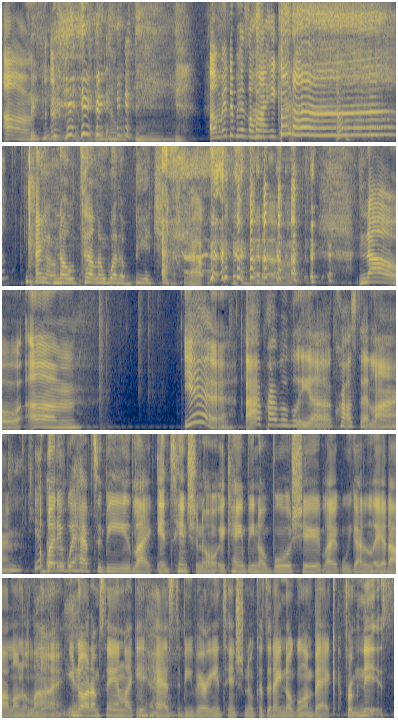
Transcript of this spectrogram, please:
Um, um, it depends on how he Ain't no telling what a bitch. but um, no, um, yeah, I probably uh cross that line, yeah. but it would have to be like intentional. It can't be no bullshit. Like we got to lay it all on the line. You know what I'm saying? Like it has to be very intentional because it ain't no going back from this.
